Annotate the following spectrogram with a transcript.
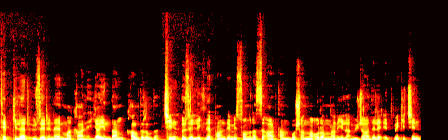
tepkiler üzerine makale yayından kaldırıldı. Çin özellikle pandemi sonrası artan boşanma oranlarıyla mücadele etmek için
